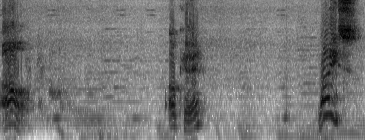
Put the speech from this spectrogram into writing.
Oh. Okay. Nice!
